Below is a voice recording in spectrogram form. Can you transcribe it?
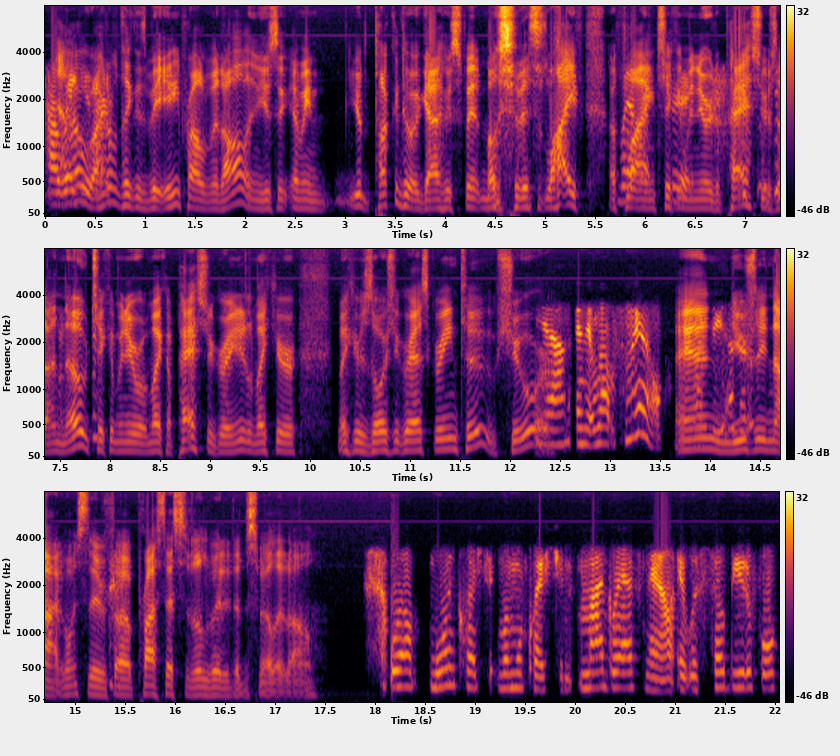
our No, regular. I don't think there's be any problem at all in using. I mean, you're talking to a guy who spent most of his life applying that's chicken true. manure to pastures. I know chicken manure will make a pasture green. It'll make your make your zoysia grass green too. Sure. Yeah, and it won't smell. And other. usually not. Once they've uh, processed it a little bit, it doesn't smell at all. Well, one question, one more question. My grass now, it was so beautiful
